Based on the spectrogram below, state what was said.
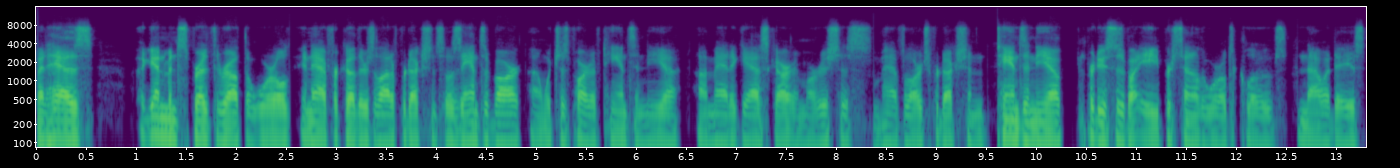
It has again been spread throughout the world. In Africa, there's a lot of production. So Zanzibar, uh, which is part of Tanzania, uh, Madagascar, and Mauritius have large production. Tanzania produces about 80% of the world's cloves nowadays.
